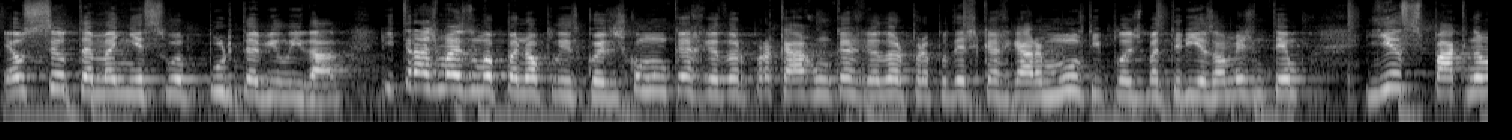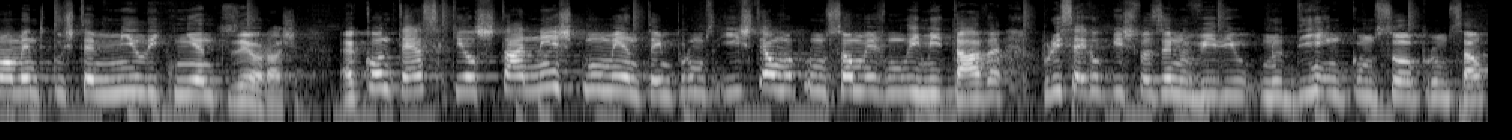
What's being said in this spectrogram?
é o seu tamanho e a sua portabilidade e traz mais uma panóplia de coisas como um carregador para carro, um carregador para poderes carregar múltiplas baterias ao mesmo tempo e esse pack normalmente custa 1500 euros. Acontece que ele está neste momento em promoção, e isto é uma promoção mesmo limitada, por isso é que eu quis fazer no vídeo no dia em que começou a promoção.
